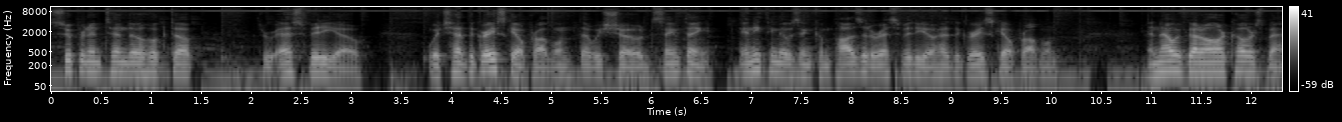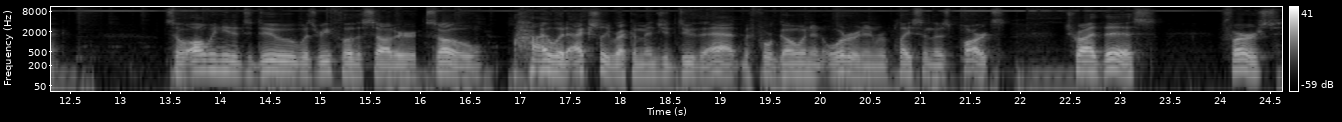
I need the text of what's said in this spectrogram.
Super Nintendo hooked up through S-Video, which had the grayscale problem that we showed. Same thing, anything that was in composite or S-Video had the grayscale problem. And now we've got all our colors back. So all we needed to do was reflow the solder. So I would actually recommend you do that before going and ordering and replacing those parts try this first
